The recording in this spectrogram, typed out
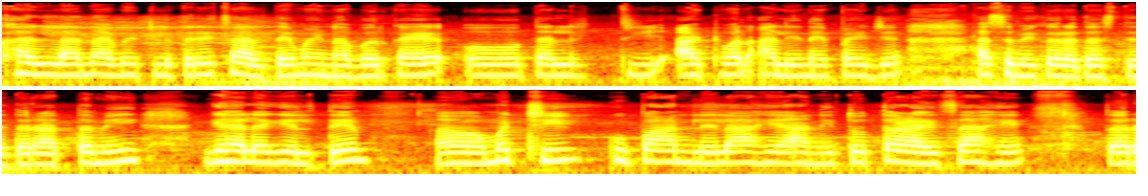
खाल्ला नाही भेटलं तरी चालतंय. महिनाभर काय त्याला ती आठवण आली नाही पाहिजे असं मी करत असते. तर आता मी घ्यायला गेलते. मच्छी कुपा आणलेला आहे आणि तो तळायचा आहे. तर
